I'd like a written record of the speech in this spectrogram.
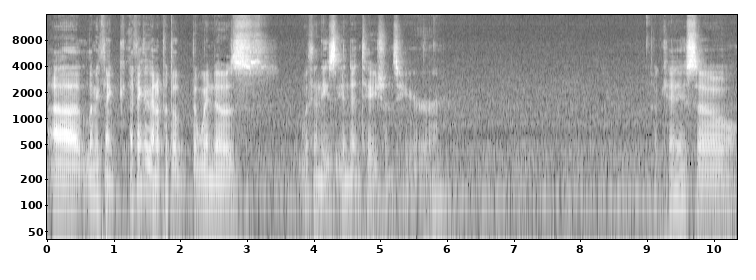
Uh, let me think. I think I'm going to put the, the windows within these indentations here. Okay, so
